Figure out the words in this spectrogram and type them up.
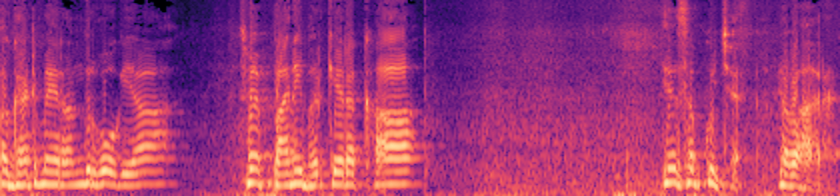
घट में रंध्र हो गया इसमें पानी भर के रखा। ये सब कुछ है, व्यवहार है।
